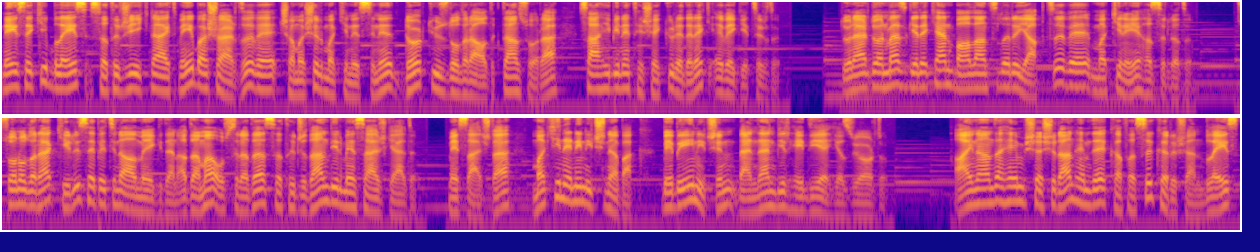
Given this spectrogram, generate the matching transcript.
Neyse ki Blaze satıcıyı ikna etmeyi başardı ve çamaşır makinesini 400 dolara aldıktan sonra sahibine teşekkür ederek eve getirdi. Döner dönmez gereken bağlantıları yaptı ve makineyi hazırladı. Son olarak kirli sepetini almaya giden adama o sırada satıcıdan bir mesaj geldi. Mesajda makinenin içine bak, bebeğin için benden bir hediye yazıyordu. Aynı anda hem şaşıran hem de kafası karışan Blaze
